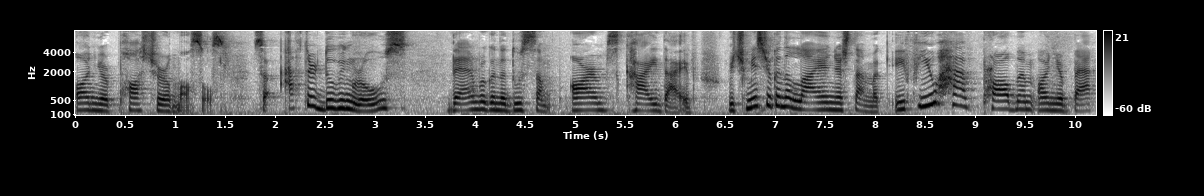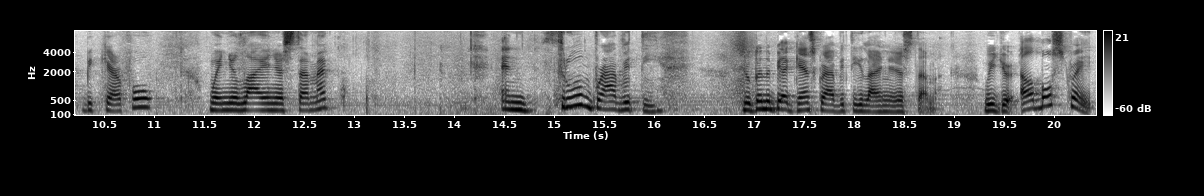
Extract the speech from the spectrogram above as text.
on your postural muscles. So after doing rows, then we're gonna do some arm skydive, which means you're gonna lie on your stomach. If you have problem on your back, be careful when you lie on your stomach. And through gravity, you're gonna be against gravity lying on your stomach. With your elbow straight,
